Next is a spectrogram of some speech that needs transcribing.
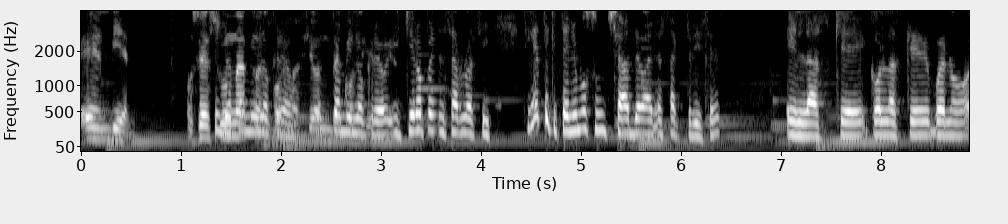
en bien. O sea, es una también transformación lo creo. Yo también lo creo y quiero pensarlo así. Fíjate que tenemos un chat de varias actrices en las que, con las que, bueno,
